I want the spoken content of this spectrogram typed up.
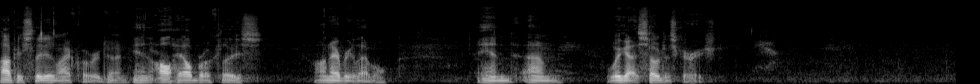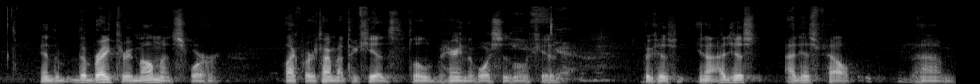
obviously didn't like what we were doing. And all hell broke loose on every level. And um, we got so discouraged. And the, the breakthrough moments were like we were talking about the kids, little hearing the voices of little kids. Yeah. Because you know, I just I just felt um,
